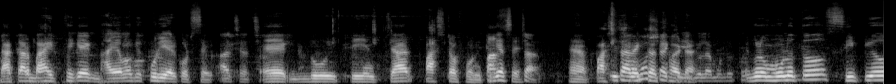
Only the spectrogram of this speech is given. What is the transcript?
ঢাকার বাইরে থেকে এক ভাই আমাকে কুরিয়ার করছে। আচ্ছা আচ্ছা। এক দুই তিন চার পাঁচটা ফোন ঠিক আছে? হ্যাঁ পাঁচটা আর একটা ছয়টা। এগুলো মূলত? সিপিও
